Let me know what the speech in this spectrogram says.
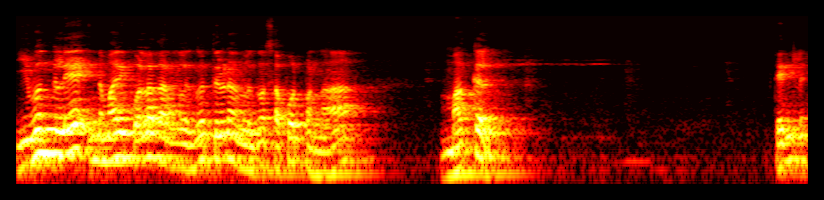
இவங்களே இந்த மாதிரி கொள்ளக்காரங்களுக்கும் திருடங்களுக்கும் சப்போர்ட் பண்ணால் மக்கள் தெரியல.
